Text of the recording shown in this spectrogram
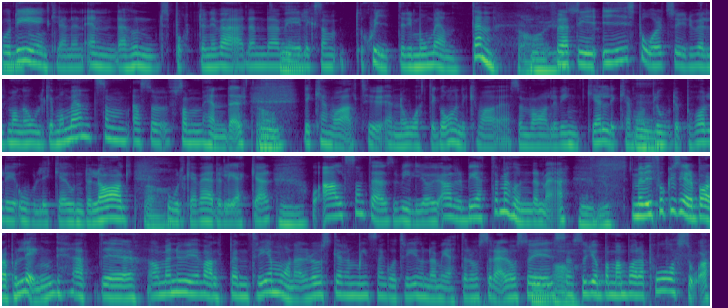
Och det är egentligen den enda hundsporten i världen där vi Mm. liksom skiter i momenten. Ja, För att i, i spåret så är det väldigt många olika moment som, alltså, som händer. Mm. Det kan vara allt en återgång, det kan vara alltså en vanlig vinkel, det kan vara Mm. bloduppehåll, är olika underlag, Ja. olika väderlekar. Mm. Och allt sånt där så vill jag ju arbeta med hunden med. Mm. Men vi fokuserar bara på längd. Att eh, ja men nu är valpen tre månader, då ska den minsann gå 300 meter och sådär. Och så, är, Mm, ja. så, så jobbar man bara på så.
